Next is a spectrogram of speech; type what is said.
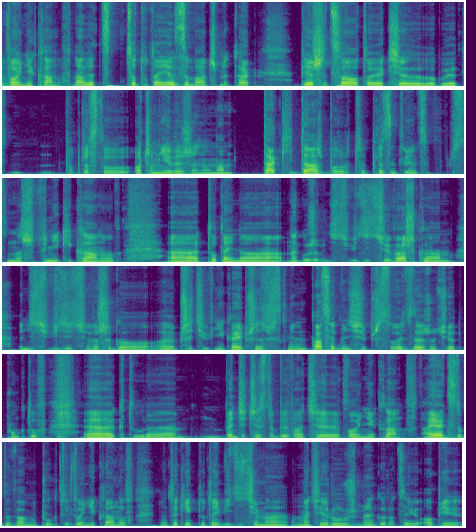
w wojnie klanów. No ale co tutaj jest? Zobaczmy, tak? Pierwsze co, to jak się loguje, po prostu oczom nie wierzę. No mam taki dashboard prezentujący po prostu nasze wyniki klanów. Tutaj na, na górze będziecie widzieć wasz klan, będziecie widzieć waszego e, przeciwnika i przede wszystkim ten pasek będzie się przesuwać w zależności od punktów, e, które będziecie zdobywać e, w wojnie klanów. A jak zdobywamy punkty w wojnie klanów? No tak jak tutaj widzicie, ma, macie różnego rodzaju obie,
